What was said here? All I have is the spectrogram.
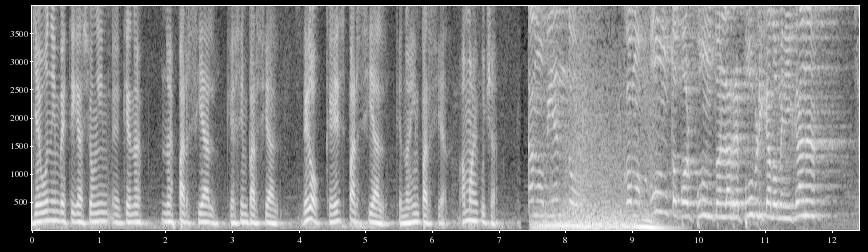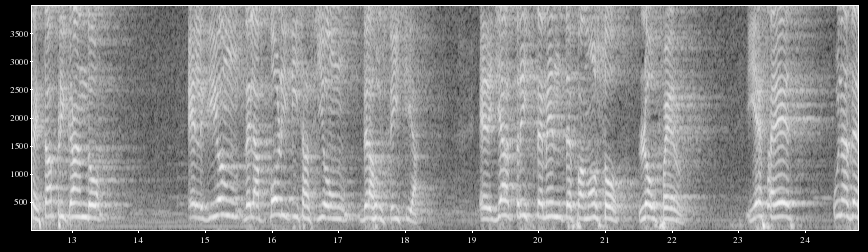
lleva una investigación in- eh, que no es, no es parcial, que es imparcial. Digo, que es parcial, que no es imparcial. Vamos a escuchar. Estamos viendo cómo punto por punto en la República Dominicana se está aplicando el guion de la politización de la justicia, el ya tristemente famoso lawfare. Y esa es una de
